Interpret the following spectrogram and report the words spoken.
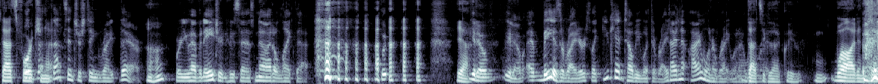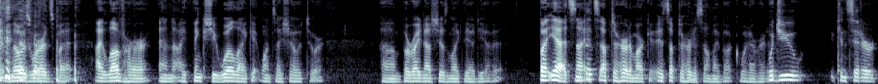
that's Well, that- fortunate. that's interesting, right there, uh-huh. where you have an agent who says, "No, I don't like that." Yeah, you know, you know, me as a writer, it's like you can't tell me what to write. I know, I want to write what I want. that's write. exactly. Well, I didn't say it in those words, but I love her, and I think she will like it once I show it to her. Um, but right now, she doesn't like the idea of it. But yeah, it's not. It's up to her to market. It's up to her to sell my book, whatever it is. Would you consider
